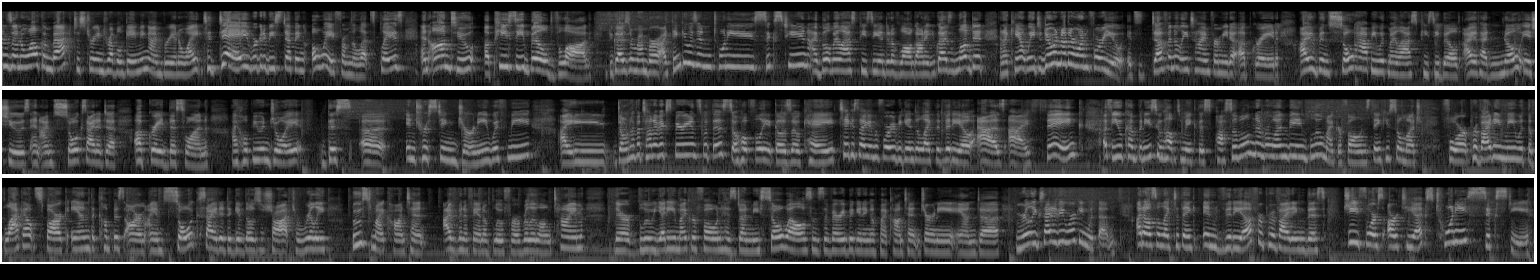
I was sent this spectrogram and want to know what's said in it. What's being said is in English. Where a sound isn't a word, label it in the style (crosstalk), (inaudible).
friends, and welcome back to Strange Rebel Gaming. I'm Brianna White. Today, we're going to be stepping away from the Let's Plays and onto a PC build vlog. If you guys remember, I think it was in 2016, I built my last PC and did a vlog on it. You guys loved it, and I can't wait to do another one for you. It's definitely time for me to upgrade. I have been so happy with my last PC build. I have had no issues, and I'm so excited to upgrade this one. I hope you enjoy this uh, interesting journey with me. I don't have a ton of experience with this, so hopefully it goes okay. Take a second before we begin to like the video as I thank a few companies who helped make this possible. Number one being Blue Microphones. Thank you so much for providing me with the Blackout Spark and the Compass Arm. I am so excited to give those a shot to really boost my content. I've been a fan of Blue for a really long time. Their Blue Yeti microphone has done me so well since the very beginning of my content journey, and uh, I'm really excited to be working with them. I'd also like to thank NVIDIA for providing this GeForce RTX 2060.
